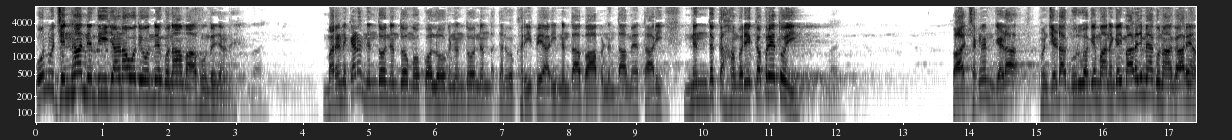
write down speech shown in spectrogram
ਉਹਨੂੰ ਜਿੰਨਾ ਨਿੰਦੀ ਜਾਣਾ, ਉਹਦੇ ਉਹਨੇ ਗੁਨਾਹ ਮਾਫ ਹੁੰਦੇ ਜਾਣੇ। ਮਰਨ ਕਹਿਣਾ, ਨਿੰਦੋ ਨਿੰਦੋ, ਮੋਕੋ ਲੋਕ ਨਿੰਦੋ, ਨਿੰਦਾ, ਜਨ ਕੋ ਖਰੀ ਪਿਆਰੀ, ਨਿੰਦਾ ਬਾਪ, ਨਿੰਦਾ ਮੈਂ ਤਾਰੀ। ਨਿੰਦਕ ਹਮਰੇ ਕਪਰੇ ਤੋਈ ਬਾਦਸ਼ਾਹ ਕਹਿੰਦਾ ਜਿਹੜਾ ਹੁਣ ਜਿਹੜਾ ਗੁਰੂ ਅੱਗੇ ਮੰਨ ਗਿਆ ਮਹਾਰਾਜ ਮੈਂ ਗੁਨਾਹਗਾਰ ਆ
